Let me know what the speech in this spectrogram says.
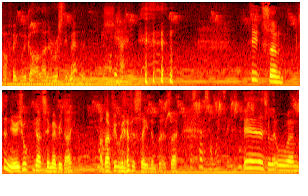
I think we've got a load of rusty metal in the. Yeah. It's um, it's unusual. You don't see them every day. I don't think we've ever seen them, but it's, uh, It's the first time we've seen them. yeah, there's a little um,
